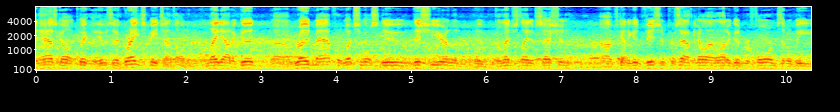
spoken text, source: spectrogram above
It has gone quickly. It was a great speech, I thought. It laid out a good uh, roadmap for what she wants to do this year in the, the, the legislative session. Uh, she's got a good vision for South Carolina, a lot of good reforms that'll be.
